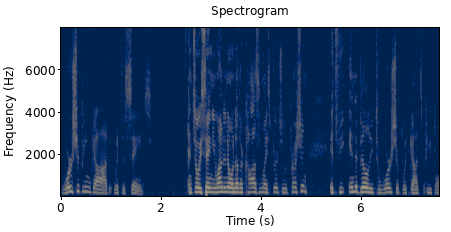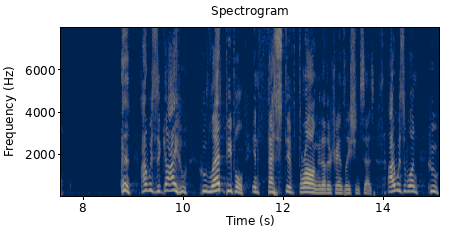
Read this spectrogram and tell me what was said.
worshiping God with the saints. And so he's saying, You want to know another cause of my spiritual depression? It's the inability to worship with God's people. I was the guy who, who led people in festive throng, another translation says. I was the one who,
